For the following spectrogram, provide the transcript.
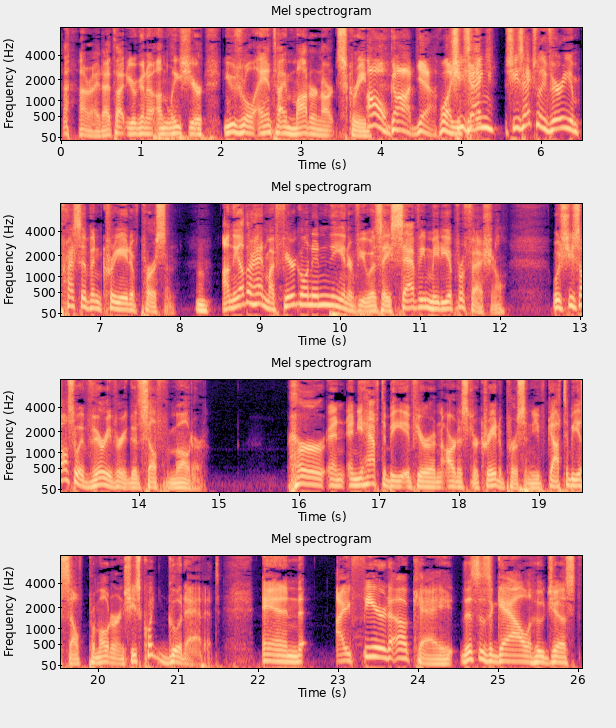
All right. I thought you were going to unleash your usual anti-modern art screed. Oh God, yeah. Well, she's kidding? act- she's actually a very impressive and creative person. Hmm. On the other hand, my fear going into the interview as a savvy media professional was she's also a very, very good self promoter. Her and and you have to be if you're an artist or creative person, you've got to be a self promoter, and she's quite good at it. And I feared, okay, this is a gal who just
